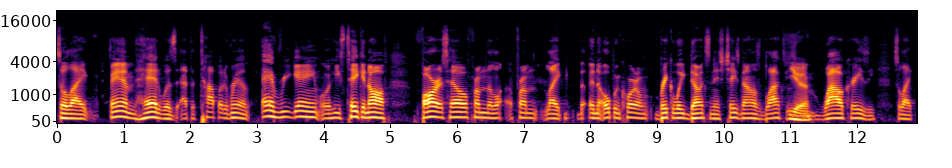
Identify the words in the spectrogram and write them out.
So like, fam head was at the top of the rim every game, or he's taking off far as hell from the from like the, in the open court on breakaway dunks and his chase down those blocks. Was Yeah. wild crazy. So like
